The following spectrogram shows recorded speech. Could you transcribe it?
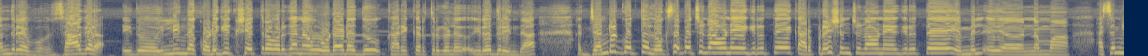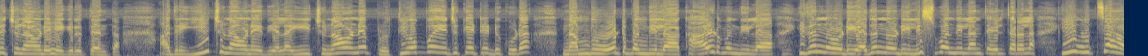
ಅಂದರೆ ಸಾಗರ, ಇದು ಇಲ್ಲಿಂದ ಕೊಡಗಿ ಕ್ಷೇತ್ರವರೆಗ ನಾವು ಓಡಾಡೋದು ಕಾರ್ಯಕರ್ತರುಗಳು ಇರೋದ್ರಿಂದ. ಜನರಿಗೆ ಗೊತ್ತು, ಲೋಕಸಭಾ ಚುನಾವಣೆ ಹೇಗಿರುತ್ತೆ, ಕಾರ್ಪೊರೇಷನ್ ಚುನಾವಣೆ ಹೇಗಿರುತ್ತೆ, ಎಂ ಎಲ್ ನಮ್ಮ ಅಸೆಂಬ್ಲಿ ಚುನಾವಣೆ ಹೇಗಿರುತ್ತೆ ಅಂತ. ಆದರೆ ಈ ಚುನಾವಣೆ ಇದೆಯಲ್ಲ, ಈ ಚುನಾವಣೆ ಪ್ರತಿಯೊಬ್ಬ ಎಜುಕೇಟೆಡ್ ಕೂಡ ನಮ್ಮದು ಓಟ್ ಬಂದಿಲ್ಲ, ಕಾರ್ಡ್ ಬಂದಿಲ್ಲ ಇದನ್ನ ನೋಡಿ ಅದನ್ನ ನೋಡಿ, ಲಿಸ್ಟ್ ಬಂದಿಲ್ಲ ಅಂತ ಹೇಳ್ತಾರಲ್ಲ ಈ ಉತ್ಸಾಹ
